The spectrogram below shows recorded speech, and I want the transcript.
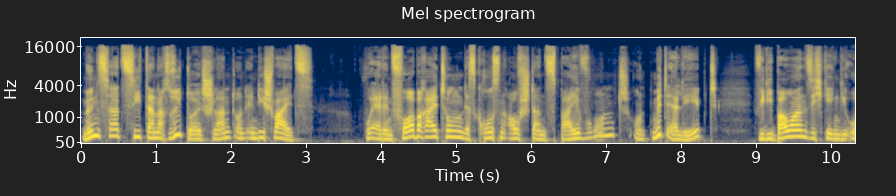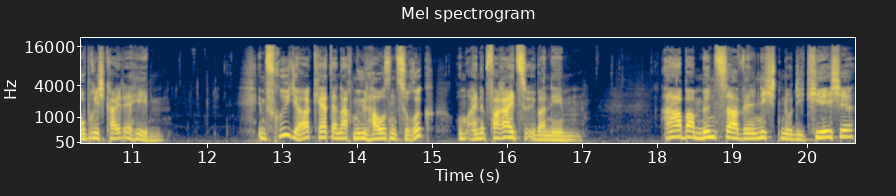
Münzer zieht dann nach Süddeutschland und in die Schweiz, wo er den Vorbereitungen des großen Aufstands beiwohnt und miterlebt, wie die Bauern sich gegen die Obrigkeit erheben. Im Frühjahr kehrt er nach Mühlhausen zurück, um eine Pfarrei zu übernehmen. Aber Münzer will nicht nur die Kirche,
